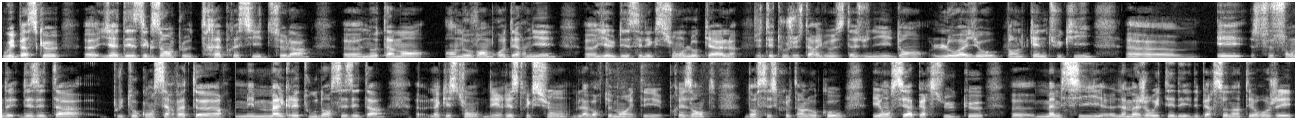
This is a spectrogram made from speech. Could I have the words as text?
Oui, parce qu'il il y a des exemples très précis de cela, notamment en novembre dernier, euh, il y a eu des élections locales. J'étais tout juste arrivé aux États-Unis, dans l'Ohio, dans le Kentucky, euh, et ce sont des, États plutôt conservateurs, mais malgré tout, dans ces États, euh, la question des restrictions de l'avortement était présente dans ces scrutins locaux, et on s'est aperçu que même si la majorité des, personnes interrogées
